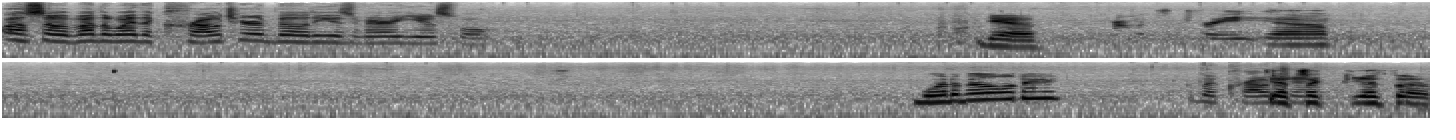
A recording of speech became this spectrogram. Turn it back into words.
Also, by the way, the croucher ability is very useful. Yeah. retreat, yeah. What ability? The crouching. Yeah, it's a it's a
